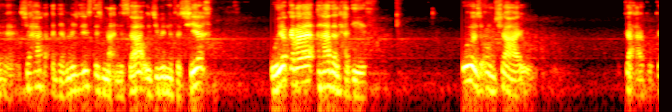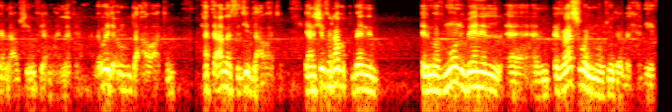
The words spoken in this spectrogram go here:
آه، شهر عندها مجلس تجمع النساء ويجيب لنا الشيخ ويقرأ هذا الحديث. ويوزعون شاي وكعك وكذا وشيء وفي أمان الله في أمان الله. ويدعون دعواتهم حتى الله يستجيب دعواتهم يعني شوف الربط بين المضمون وبين الرشوه الموجودة بالحديث.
